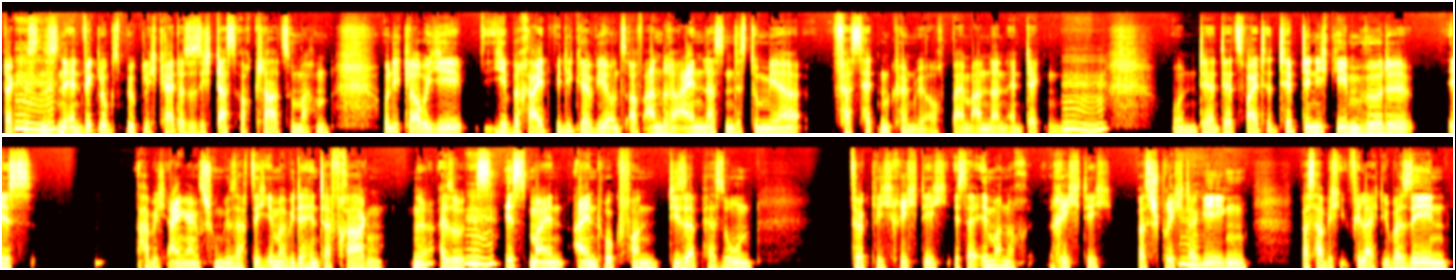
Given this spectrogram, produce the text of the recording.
Das ist mhm. eine Entwicklungsmöglichkeit, also sich das auch klar zu machen. Und ich glaube, je, je bereitwilliger wir uns auf andere einlassen, desto mehr Facetten können wir auch beim anderen entdecken. Mhm. Und der, der zweite Tipp, den ich geben würde, ist, habe ich eingangs schon gesagt, sich immer wieder hinterfragen. Ne? Also mhm. ist, ist mein Eindruck von dieser Person wirklich richtig? Ist er immer noch richtig? Was spricht mhm. dagegen? was habe ich vielleicht übersehen,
